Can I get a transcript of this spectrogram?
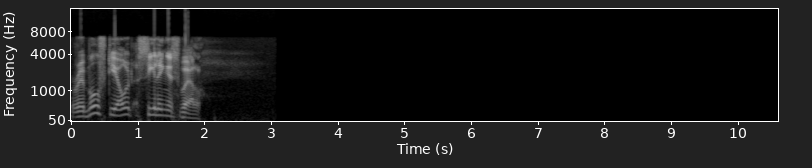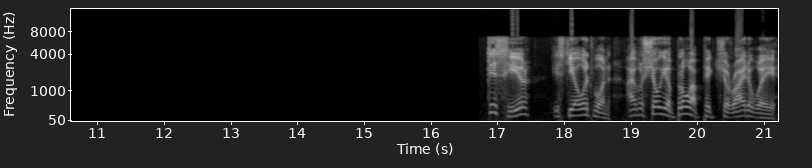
Remove the old sealing as well. This here is the old one. I will show you a blow-up picture right away.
